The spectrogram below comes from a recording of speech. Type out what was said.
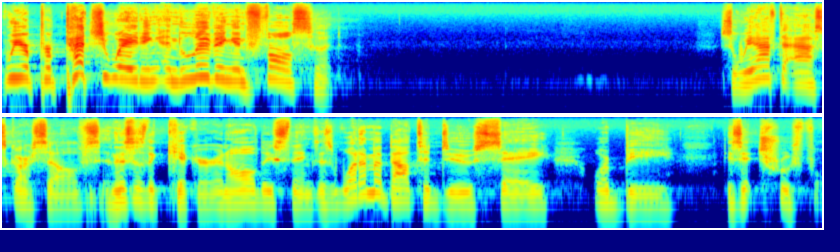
We are perpetuating and living in falsehood. So we have to ask ourselves, and this is the kicker in all these things, is what I'm about to do, say, or be, is it truthful?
